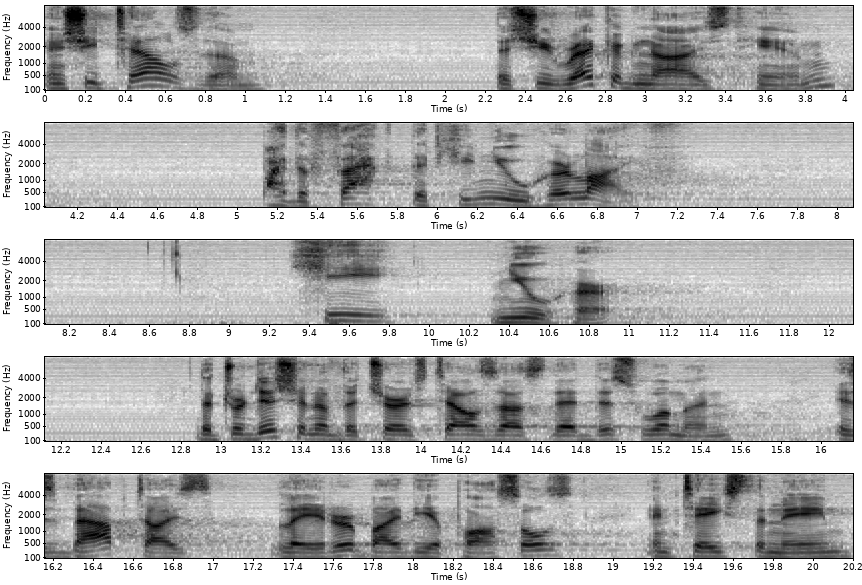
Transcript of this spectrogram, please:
And she tells them that she recognized him by the fact that he knew her life. He knew her. The tradition of the church tells us that this woman is baptized later by the apostles and takes the name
